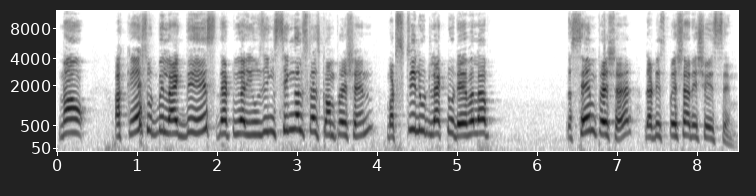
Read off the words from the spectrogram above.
Now, a case would be like this that we are using single stage compression, but still would like to develop the same pressure that is pressure ratio is same.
